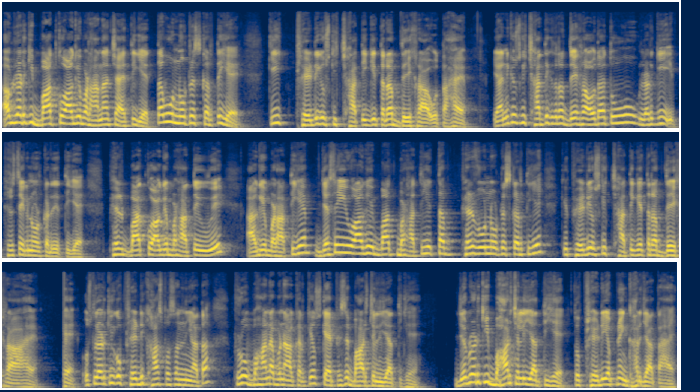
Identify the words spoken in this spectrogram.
अब लड़की बात को आगे बढ़ाना चाहती है, तब वो नोटिस करती है कि फ्रेडी उसकी छाती की तरफ़ देख रहा होता है। यानी कि उसकी छाती की तरफ़ देख रहा होता है तो वो लड़की फिर से इग्नोर कर देती है। फिर बात को आगे बढ़ाते हुए, आगे बढ़ाती है। जैसे ही वो आगे बात बढ़ाती है, तब फिर वो नोटिस करती है कि फ्रेडी उसकी छाती की तरफ़ देख रहा है। है उस लड़की को फ्रेडी खास पसंद नहीं आता, फिर वो बहाना बना करके उस कैफ़े से बाहर चली जाती है। जब लड़की बाहर चली जाती है तो फ्रेडी अपने घर जाता है।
